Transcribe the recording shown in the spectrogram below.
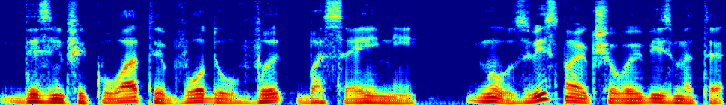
дезінфікувати воду в басейні. Ну, звісно, якщо ви візьмете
